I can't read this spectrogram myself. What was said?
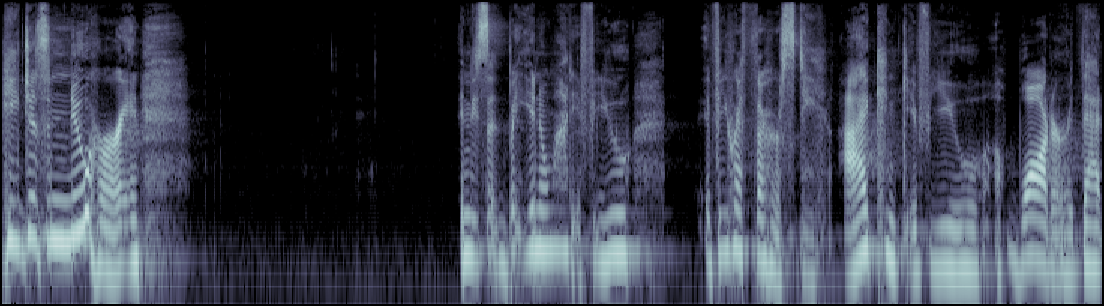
he just knew her. And, and he said, But you know what? If you if you are thirsty, I can give you water that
